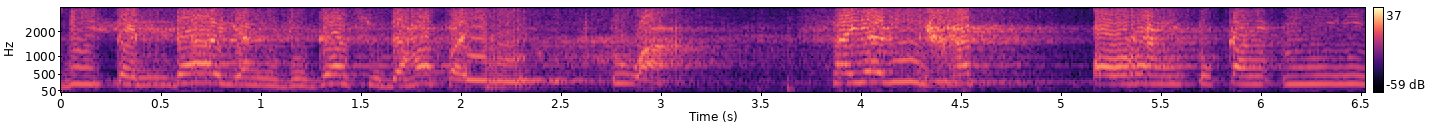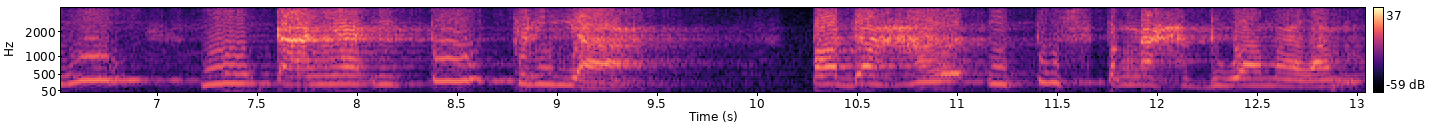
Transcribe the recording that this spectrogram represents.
di tenda yang juga sudah apa ini? Tua. Saya lihat orang tukang ini mukanya itu ceria. Padahal itu setengah dua malam,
